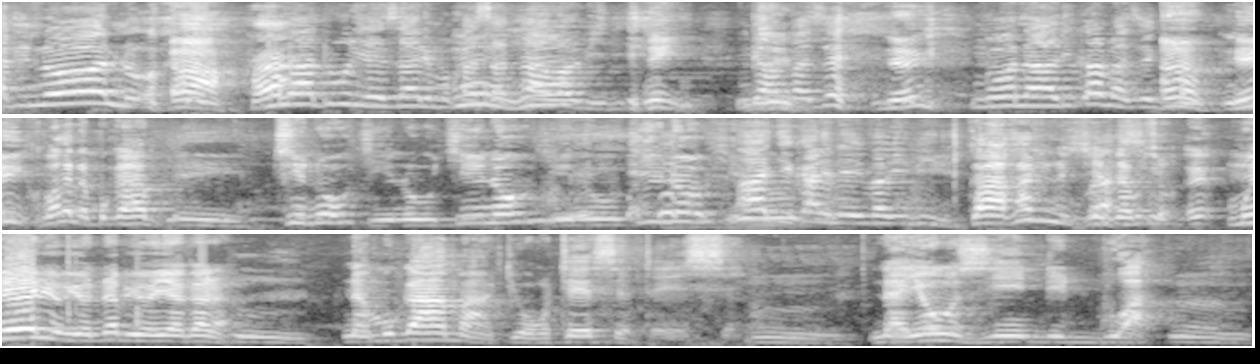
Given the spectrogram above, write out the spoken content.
kati noono Aha. natuulya ezaali mukasaka Mhm. ababiri Hey, ng'amaze ng'ono aliko amaze Ah, kubanga namugamba Eh. kino kino kino kino kino aji kale nebiba bibiri. Kaakati nekyenda mu ebyo byonna byoyagala namugamba nti oteeseteese. Mm, naye ozindiddwa. Mm,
